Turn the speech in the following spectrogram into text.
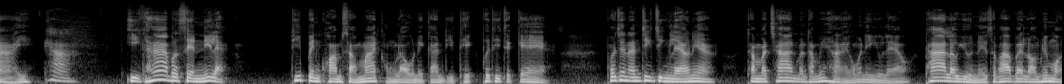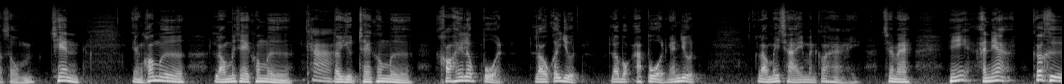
หายค่ะอีกห้าเปอร์เซ็นนี่แหละ ที่เป็นความสามารถของเราในการดีเทคเพื่อที่จะแก้ เพราะฉะนั้นจริง ๆ แล้วเนี่ยธรรมชาติมันทำให้หายของมันเองอยู่แล้ว ถ้าเราอยู่ในสภาพแวดล้อมที่เหมาะสม เช่น อย่างข้อมือเราไม่ใช้ข้อมือค่ะเราหยุดใช้ข้อมือ เขาให้เราปวด เราก็หยุด เราบอกอะปวดงั้นหยุด เราไม่ใช้มันก็หายใช่ไหมนี่อันเนี้ยก็คือ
